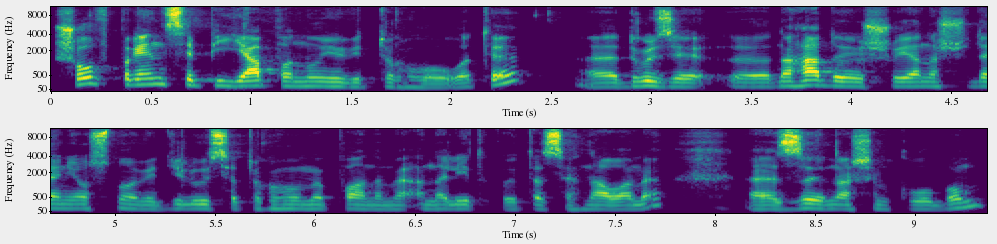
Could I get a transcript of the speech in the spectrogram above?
Що, в принципі, я планую відторговувати. Е, Друзі, е, нагадую, що я на щоденній основі ділюся торговими планами, аналітикою та сигналами е, з нашим клубом.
